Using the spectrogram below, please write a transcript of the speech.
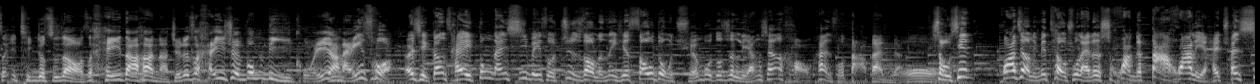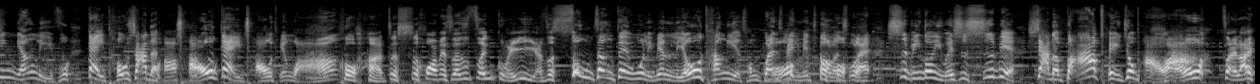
这一听就知道，这黑大汉呐，绝对是黑旋风李逵啊！没错，而且刚才东南西北所制造的那些骚动，全部都是梁山好汉所打扮的。哦，首先。花轿里面跳出来的是画个大花脸，还穿新娘礼服、盖头纱的晁盖朝天王。哇，这是画面实在是真诡异啊！这送葬队伍里面，刘唐也从棺材里面跳了出来，士兵都以为是尸变，吓得拔腿就跑啊！好，再来。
